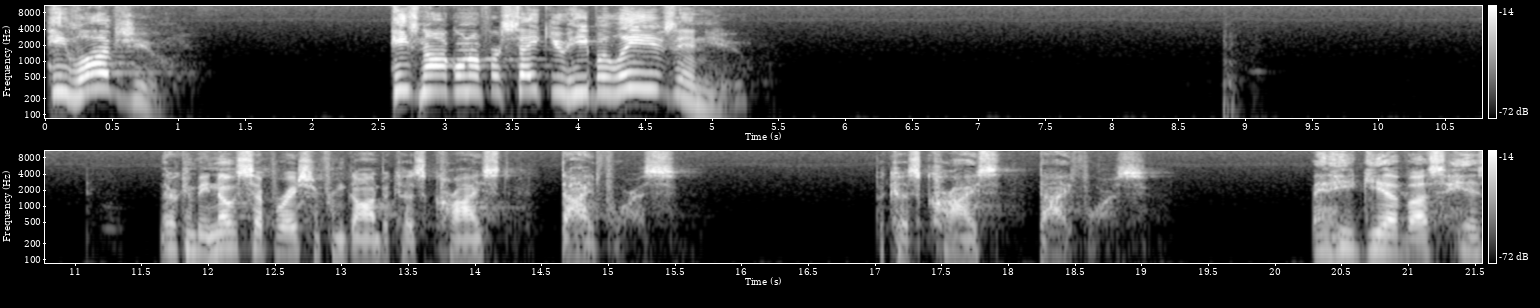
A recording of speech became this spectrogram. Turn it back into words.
He loves you. He's not going to forsake you. He believes in you. There can be no separation from God because Christ died for us. Because Christ died for us. And he give us his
